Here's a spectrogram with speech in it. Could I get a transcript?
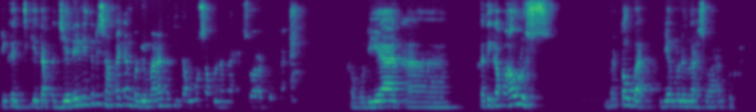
di kitab kejadian itu disampaikan bagaimana ketika Musa mendengar suara Tuhan. Kemudian uh, ketika Paulus bertobat, dia mendengar suara Tuhan.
